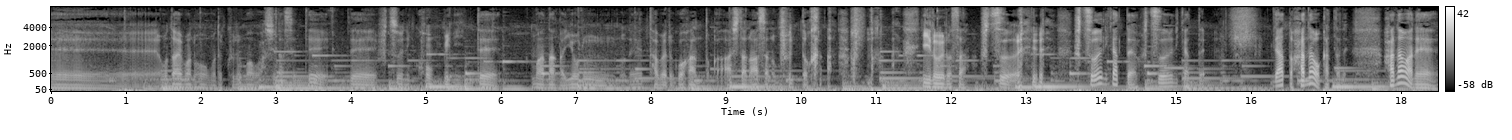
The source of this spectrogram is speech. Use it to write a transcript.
えー、お台場の方まで車を走らせて、で、普通にコンビニ行って、まあなんか夜のね、食べるご飯とか、明日の朝の分とか まあ、いろいろさ、普通 普通に買ったよ。普通に買って。で、あと花を買ったね。花はね、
